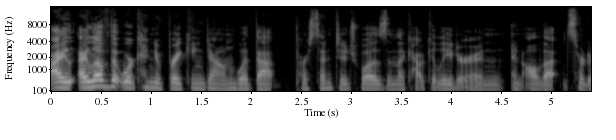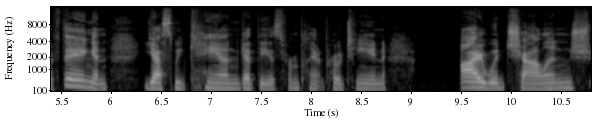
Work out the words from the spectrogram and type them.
I, I love that we're kind of breaking down what that percentage was in the calculator and, and all that sort of thing. And yes, we can get these from plant protein. I would challenge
